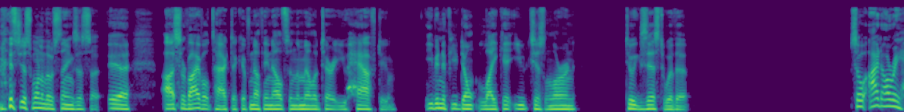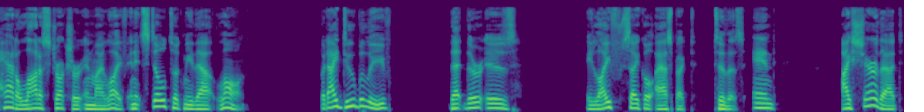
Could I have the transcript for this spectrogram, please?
it's just one of those things. It's a, uh, a survival tactic, if nothing else, in the military. You have to. Even if you don't like it, you just learn to exist with it. So I'd already had a lot of structure in my life, and it still took me that long. But I do believe that there is a life cycle aspect to this. And I share that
